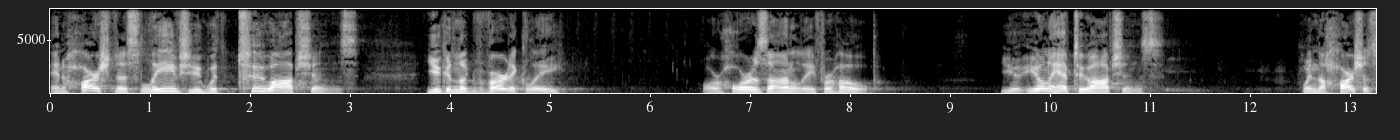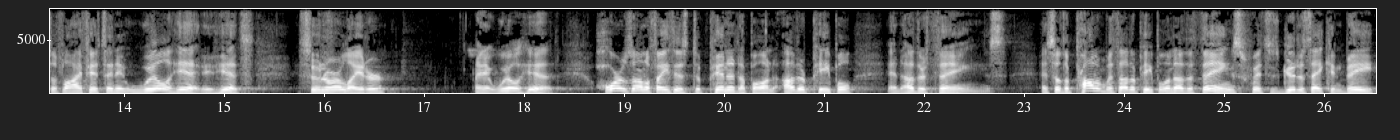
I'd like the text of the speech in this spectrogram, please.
And harshness leaves you with two options. You can look vertically or horizontally for hope. You, you only have two options. When the harshness of life hits, and it will hit, it hits sooner or later, and it will hit. Horizontal faith is dependent upon other people and other things. And so the problem with other people and other things, which as good as they can be,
